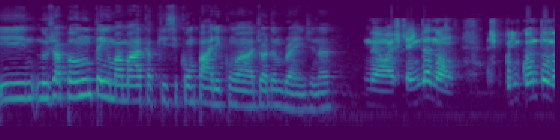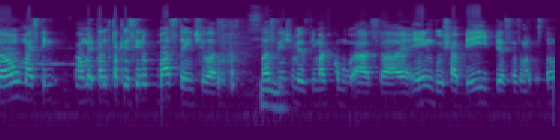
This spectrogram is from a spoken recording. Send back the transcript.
E no Japão não tem uma marca que se compare com a Jordan Brand, né? Não, acho que ainda não. Acho que por enquanto não, mas tem é um mercado que está crescendo bastante lá. Sim. Bastante mesmo. Tem marca como a, a Ambush, a Bape, essas marcas estão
